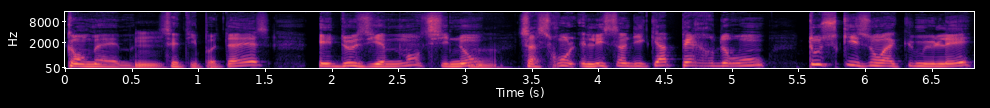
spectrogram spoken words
quand même mhm. cette hypothèse. Et deuxièmement, sinon, ça seront, les syndicats perdront tout ce qu'ils ont accumulé,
